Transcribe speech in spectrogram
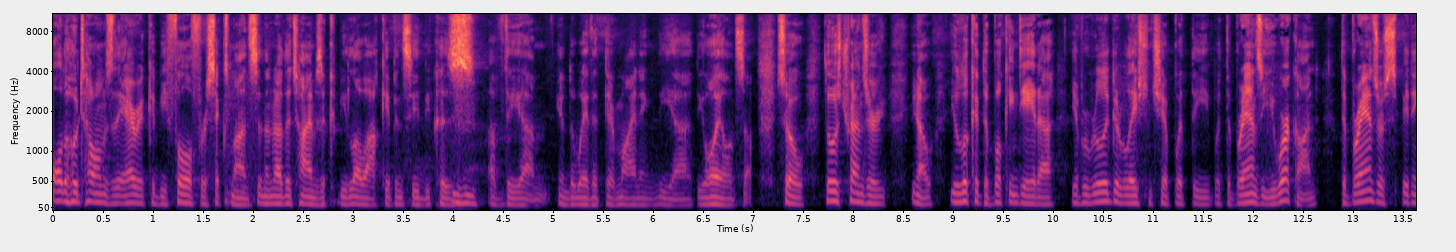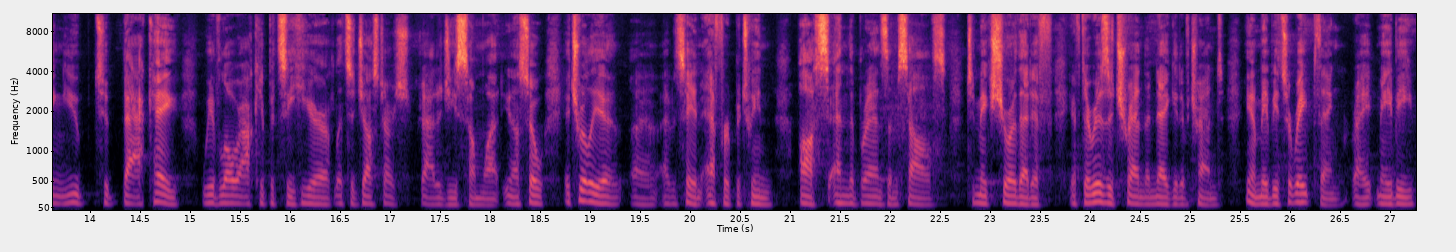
all the hotel rooms in the area could be full for six months, and then other times it could be low occupancy because Mm-hmm. of the um, know, the way that they're mining the uh, the oil and stuff. So those trends are you know you look at the booking data, you have a really good relationship with the with the brands that you work on. The brands are spitting you to back, hey, we have lower occupancy here. Let's adjust our strategy somewhat. You know, so it's really a, a I would say an effort between us and the brands themselves to make sure that if if there is a trend, a negative trend, you know, maybe it's a rate thing, right? Maybe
